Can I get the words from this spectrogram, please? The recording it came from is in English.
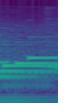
you.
